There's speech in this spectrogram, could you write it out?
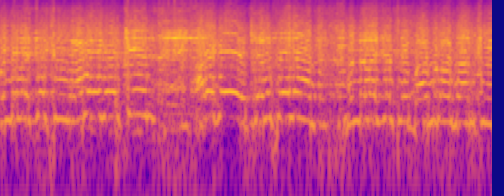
మండల అధ్యక్షుడు రామయ్య గారికి అలాగే జనసేన మండల అధ్యక్షుడు బాబురావు గారికి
